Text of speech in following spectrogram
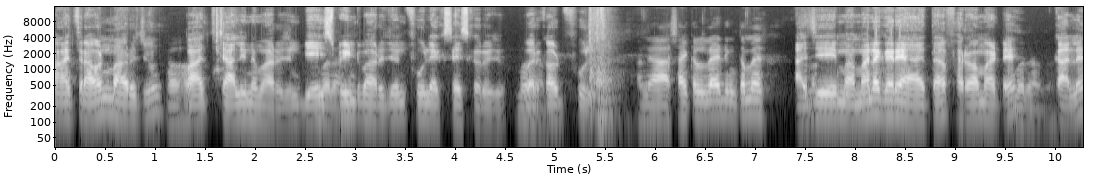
પાંચ રાઉન્ડ મારું છું. પાંચ ચાલીને મારું છું બે સ્પ્રિન્ટ મારું છું ફૂલ એક્સરસાઇઝ કરું છું વર્કઆઉટ ફૂલ અને આ સાયકલ રાઇડિંગ તમે આજે મામાના ઘરે આવ્યા હતા ફરવા માટે કાલે.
